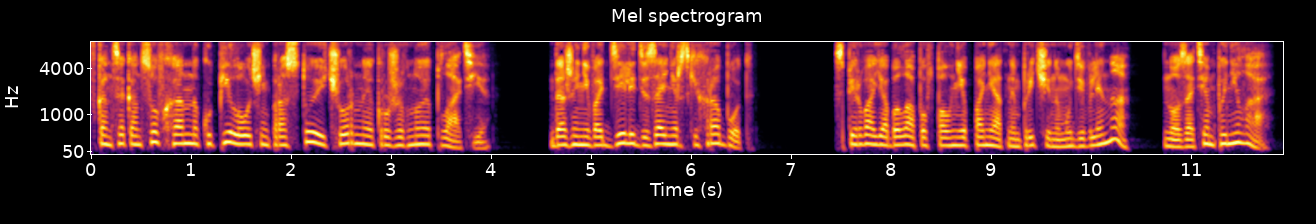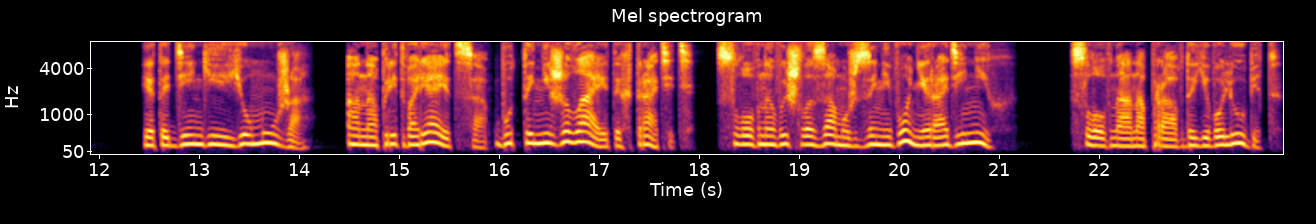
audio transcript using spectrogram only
В конце концов, Ханна купила очень простое черное кружевное платье. Даже не в отделе дизайнерских работ. Сперва я была по вполне понятным причинам удивлена, но затем поняла. Это деньги ее мужа. Она притворяется, будто не желает их тратить, словно вышла замуж за него не ради них. Словно она правда его любит.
